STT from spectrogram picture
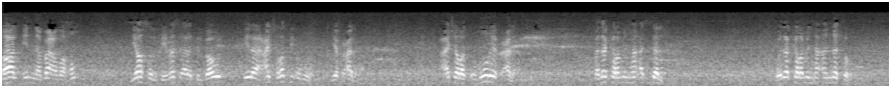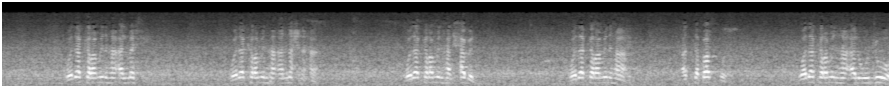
قال إن بعضهم يصل في مسألة البول إلى عشرة أمور يفعلها. عشرة أمور يفعلها. فذكر منها السلف وذكر منها النتر وذكر منها المشي وذكر منها النحنحة وذكر منها الحبل وذكر منها التفقس وذكر منها الوجور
